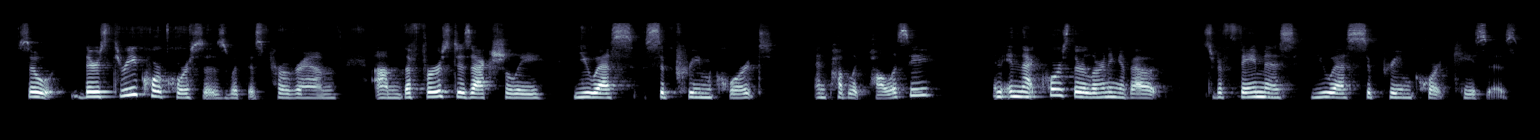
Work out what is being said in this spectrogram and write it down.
So there's three core courses with this program um, the first is actually US Supreme Court and public policy. And in that course, they're learning about sort of famous US Supreme Court cases.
